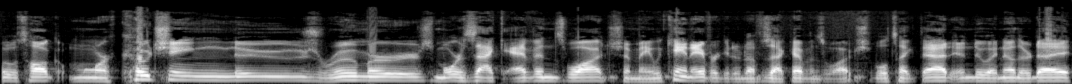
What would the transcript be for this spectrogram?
we'll talk more coaching news, rumors, more Zach Evans watch. I mean, we can't ever get enough Zach Evans watch. We'll take that into another day.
